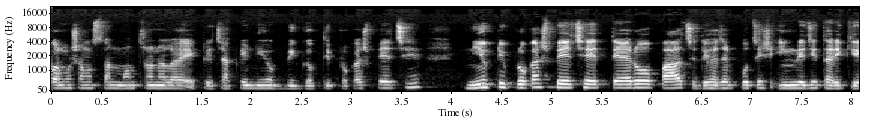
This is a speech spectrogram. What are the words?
কর্মসংস্থান মন্ত্রণালয়ে একটি চাকরির নিয়োগ বিজ্ঞপ্তি প্রকাশ পেয়েছে। নিয়োগটি প্রকাশ পেয়েছে তেরো পাঁচ দুই হাজার পঁচিশ ইংরেজি তারিখে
